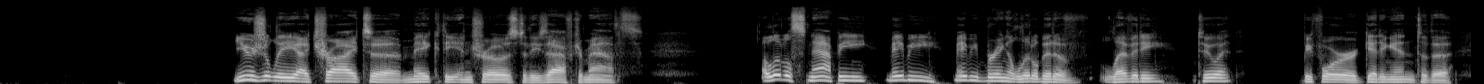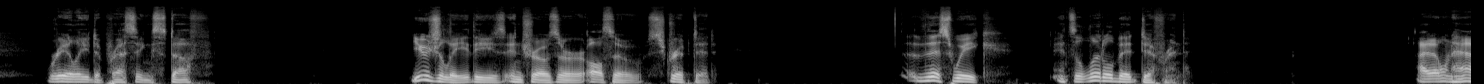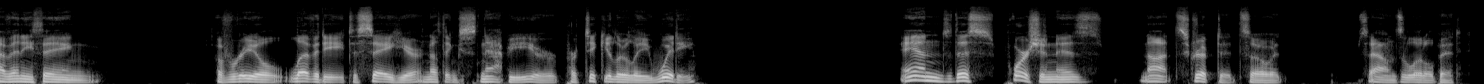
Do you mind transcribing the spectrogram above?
Usually I try to make the intros to these aftermaths a little snappy, maybe maybe bring a little bit of levity to it before getting into the really depressing stuff. Usually these intros are also scripted. This week it's a little bit different. I don't have anything of real levity to say here, nothing snappy or particularly witty. And this portion is not scripted, so it sounds a little bit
